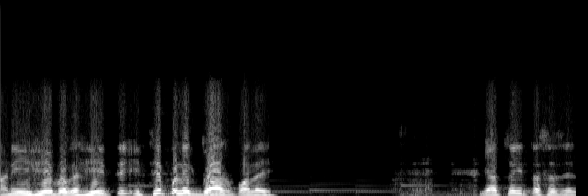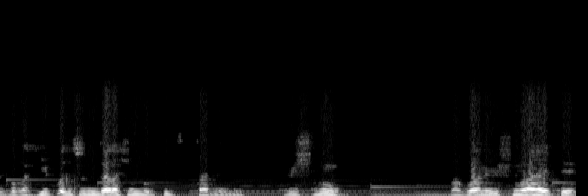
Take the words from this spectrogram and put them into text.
आणि हे बघा हे ते इथे पण एक द्वारपाल आहे. याचंही तसंच आहे. बघा ही पण सुंदर अशी मूर्ती चितारलेली विष्णू. भगवान विष्णू आहे ते.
